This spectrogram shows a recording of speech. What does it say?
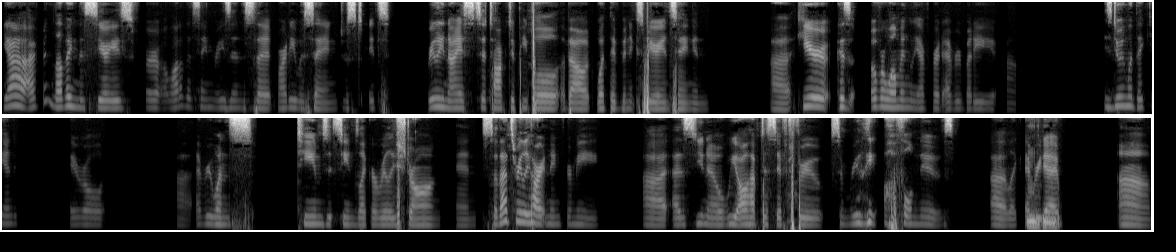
Yeah, I've been loving this series for a lot of the same reasons that Marty was saying. Just it's really nice to talk to people about what they've been experiencing and uh, here, because overwhelmingly I've heard everybody um, is doing what they can to payroll. Uh, everyone's teams, it seems like, are really strong, and so that's really heartening for me. Uh, as you know, we all have to sift through some really awful news, uh, like every mm-hmm. day. Um,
